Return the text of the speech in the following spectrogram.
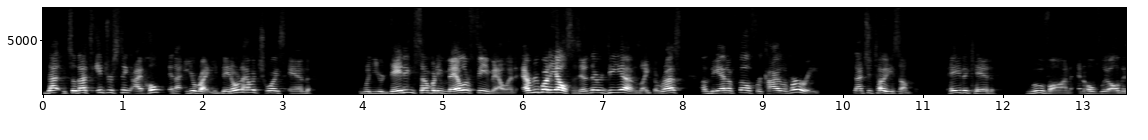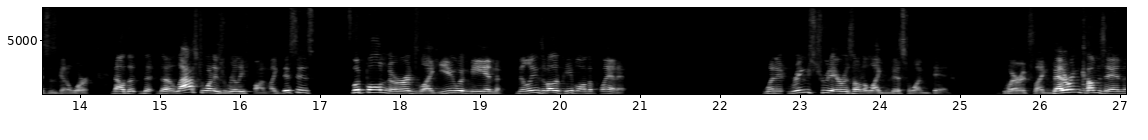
that so that's interesting. I hope, and I, you're right. They don't have a choice. And when you're dating somebody, male or female, and everybody else is in their DMs, like the rest of the NFL for Kyler Murray, that should tell you something. Pay the kid, move on, and hopefully all this is going to work. Now, the, the the last one is really fun. Like this is football nerds like you and me and millions of other people on the planet, when it rings true to Arizona like this one did, where it's like veteran comes in,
